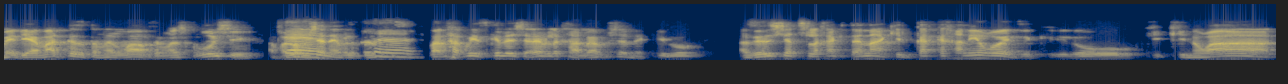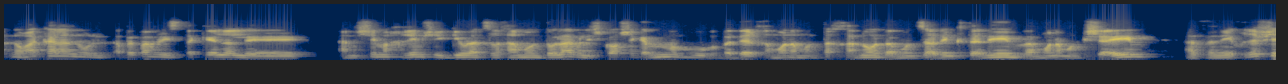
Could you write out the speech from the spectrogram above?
בדיעבד כזה, אתה אומר, וואו, זה ממש גרושים, אבל לא כן. משנה, אבל זה בא והסכים לשלם לך, לא משנה, כאילו, אז זה איזושהי הצלחה קטנה, כאילו, ככה אני רואה את זה, כאילו, כי, כי נורא, נורא קל לנו הרבה פעמים להסתכל על אה, אנשים אחרים שהגיעו להצלחה מאוד גדולה ולשכוח שגם הם עברו בדרך המון המון תחנות, המון צעדים קטנים והמון המון קשיים, אז אני חושב, ש...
